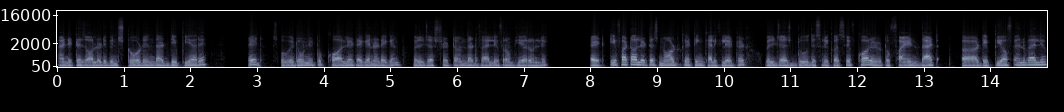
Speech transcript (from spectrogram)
and it has already been stored in that dp array right? So we don't need to call it again and again. We'll just return that value from here only right? If at all it is not getting calculated we'll just do this recursive call to find that uh, dp of n value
